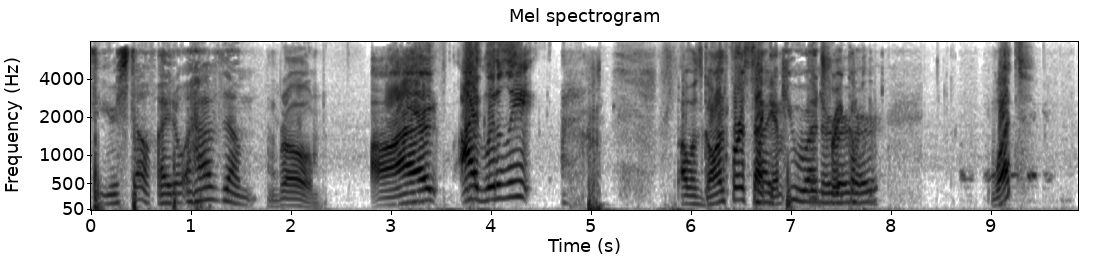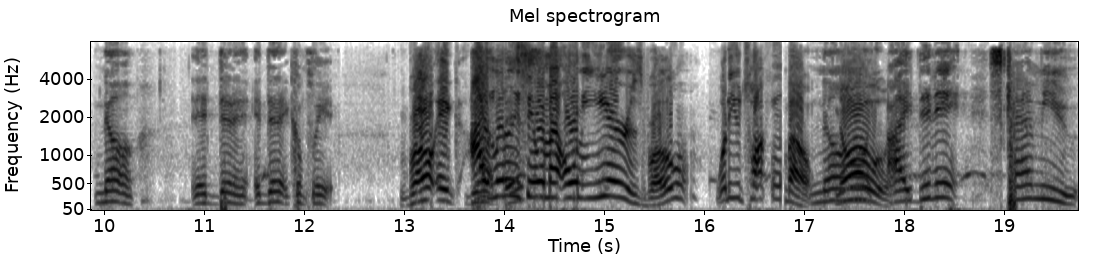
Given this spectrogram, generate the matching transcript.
to your stuff. I don't have them. Bro, I I literally I was gone for a second. Like you run a river. What? No, it didn't. It didn't complete. Bro, it, I literally see it with my own ears, bro. What are you talking about? No, no. I didn't scam you.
